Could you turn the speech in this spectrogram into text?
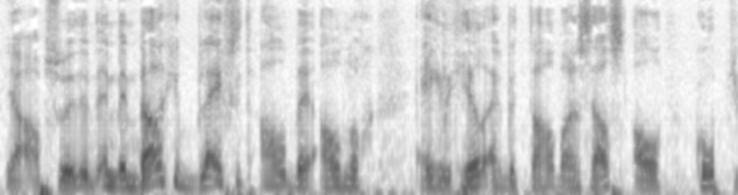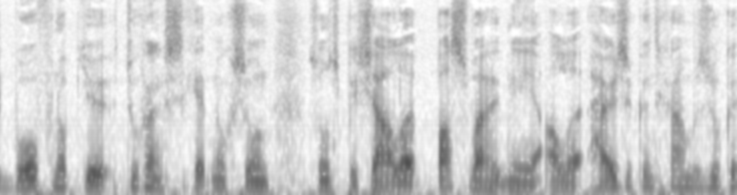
Ja, absoluut. In, in België blijft het al bij al nog eigenlijk heel erg betaalbaar. Zelfs al koop je bovenop je toegangsticket nog zo'n zo'n speciale pas waarmee je alle huizen kunt gaan bezoeken.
